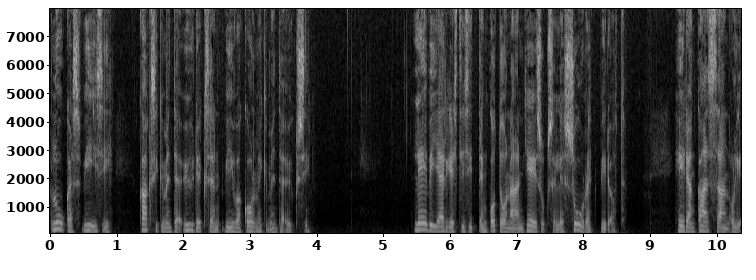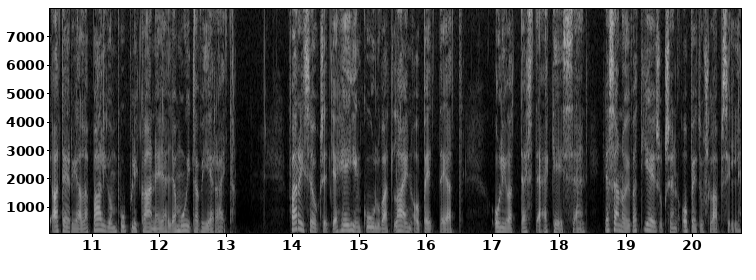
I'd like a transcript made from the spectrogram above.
Luukas 5, 29-31. Leevi järjesti sitten kotonaan Jeesukselle suuret pidot. Heidän kanssaan oli aterialla paljon publikaaneja ja muita vieraita. Fariseukset ja heihin kuuluvat lainopettajat olivat tästä äkeissään ja sanoivat Jeesuksen opetuslapsille,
